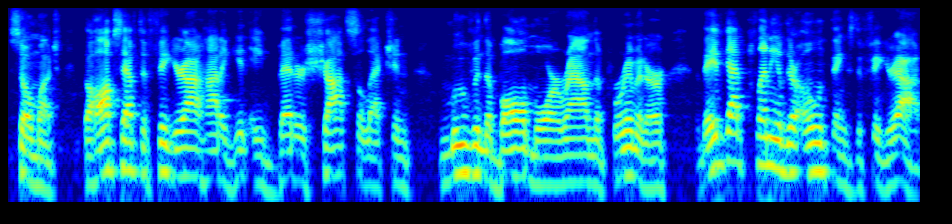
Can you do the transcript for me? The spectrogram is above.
so much. The Hawks have to figure out how to get a better shot selection moving the ball more around the perimeter. They've got plenty of their own things to figure out.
